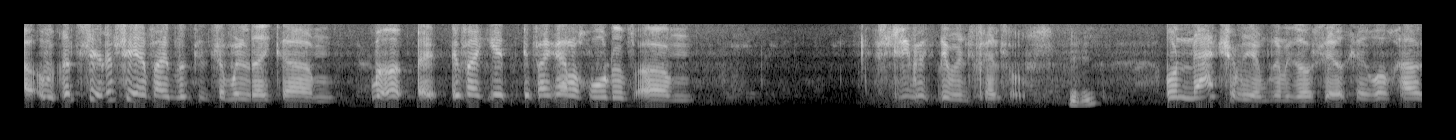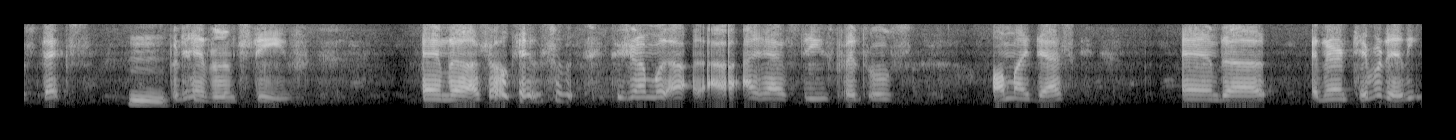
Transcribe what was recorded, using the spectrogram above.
uh, let's say let's say if I look at somebody like, um, well, uh, if I get if I got a hold of um, Steve McNiven's pencils, Mhm. well, naturally I'm going to go say, okay, well, how's Dex Hmm. been handling Steve? And uh, I said, okay, because you know, I'm, I, I I have Steve's pencils on my desk, and uh, and they're intimidating.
